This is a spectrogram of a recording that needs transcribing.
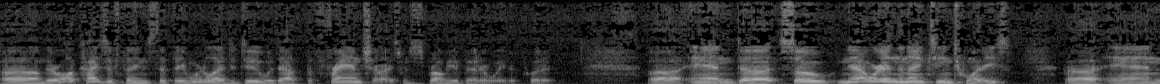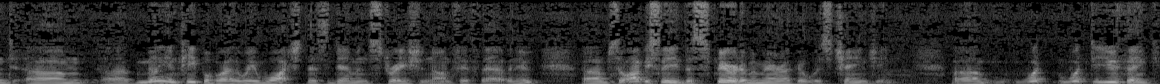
Um, there are all kinds of things that they weren't allowed to do without the franchise, which is probably a better way to put it. Uh, and uh, so now we're in the 1920s, uh, and um, a million people, by the way, watched this demonstration on Fifth Avenue. Um, so obviously, the spirit of America was changing. Um, what what do you think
